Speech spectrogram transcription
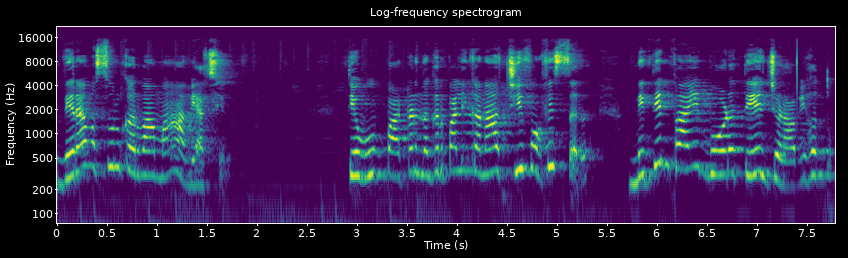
વેરા વસૂલ કરવામાં આવ્યા છે. તેવું પાટણ નગરપાલિકાના ચીફ ઓફિસર નીતિનભાઈ બોડતે જણાવ્યું હતું.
